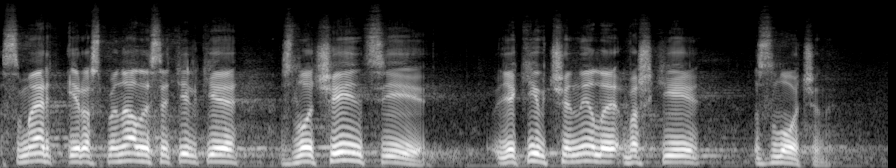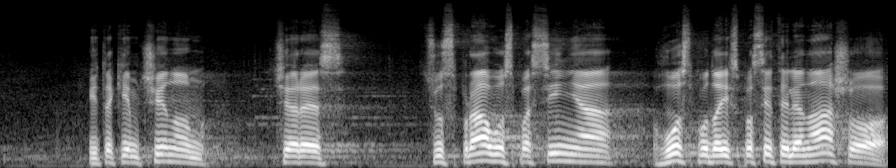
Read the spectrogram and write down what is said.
смерть і розпиналися тільки злочинці, які вчинили важкі злочини. І таким чином, через цю справу спасіння Господа і Спасителя нашого,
